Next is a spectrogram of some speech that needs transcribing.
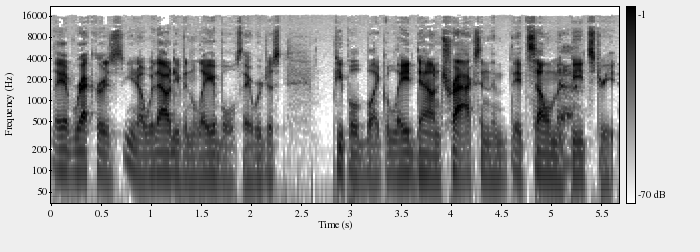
They have records, you know, without even labels. They were just people like laid down tracks and then they'd sell them at Beat Street.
